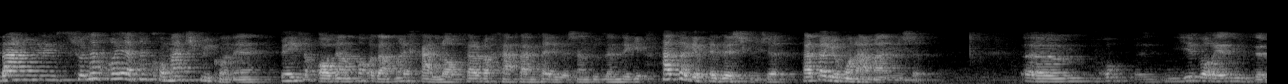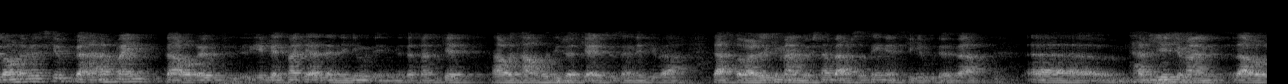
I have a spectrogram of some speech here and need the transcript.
برنامه نویسی شدن آیا اصلا کمک می‌کنه به اینکه آدم ها آدم های خلاقتر و خفنتری بشن تو زندگی؟ حتی اگه پزشک میشه حتی اگه هنرمند میشه. خب یه واقعیت وجود و اونم که به هر من این در واقع یه قسمتی از زندگی بود این قسمتی که در واقع تفاوت ایجاد کرده تو زندگی و دستاوردی که من داشتم بر اساس این اسکیلی بوده و طبیعیه که من در واقع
